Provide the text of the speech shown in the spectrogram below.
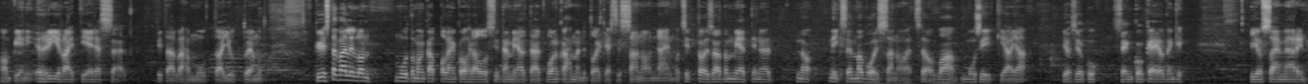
on pieni rewrite edessä, että pitää vähän muuttaa juttuja, mutta kyllä sitä välillä on muutaman kappaleen kohdalla ollut sitä mieltä, että voinkohan mä nyt oikeasti sanoa näin, mutta sitten toisaalta on miettinyt, että no miksei mä voi sanoa, että se on vaan musiikkia ja jos joku sen kokee jotenkin jossain määrin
